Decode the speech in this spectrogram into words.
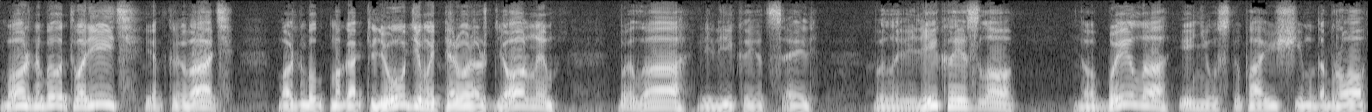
Можно было творить и открывать, можно было помогать людям и перворожденным. Была великая цель, было великое зло — но было и не уступающее ему добро,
